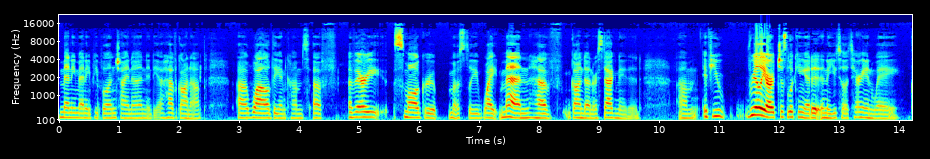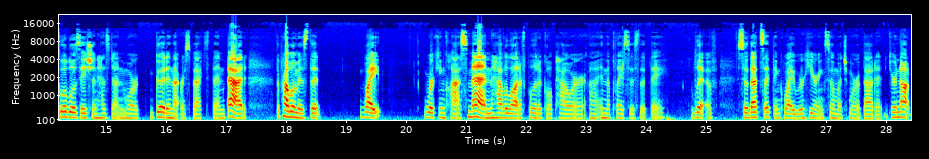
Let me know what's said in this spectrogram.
many, many people in China and India have gone up, uh, while the incomes of a very small group, mostly white men, have gone down or stagnated. Um, if you really are just looking at it in a utilitarian way, globalization has done more good in that respect than bad. The problem is that white working class men have a lot of political power uh, in the places that they live. So that's, I think, why we're hearing so much more about it. You're not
